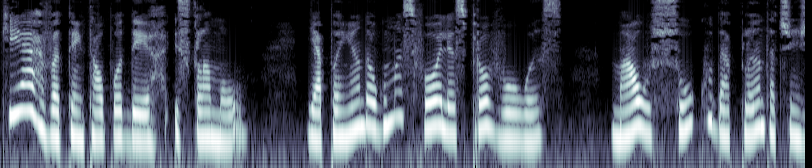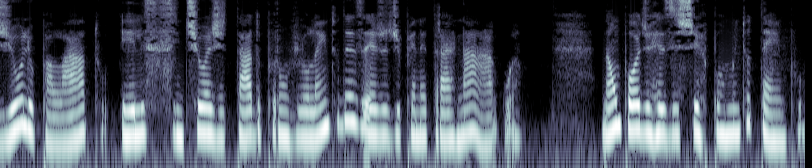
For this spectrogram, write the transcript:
Que erva tem tal poder? exclamou, e apanhando algumas folhas provou-as. Mal o suco da planta atingiu-lhe o palato, ele se sentiu agitado por um violento desejo de penetrar na água. Não pôde resistir por muito tempo,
